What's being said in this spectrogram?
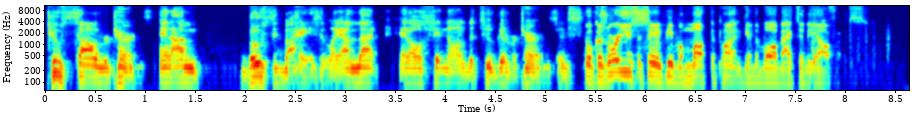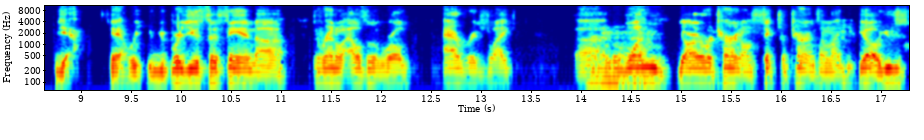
two solid returns, and I'm boosted by it. Like I'm not at all shitting on the two good returns. It's well, because we're used to seeing people muff the punt and give the ball back to the offense. yeah, yeah, we, we're used to seeing uh the Randall Ells of the world average like uh one yard of return on six returns. I'm like, yo, you just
